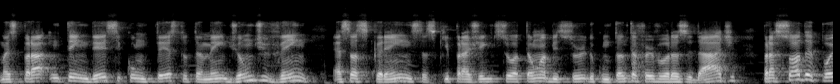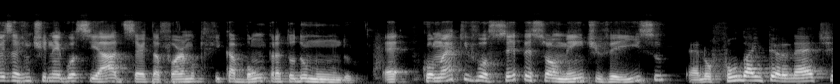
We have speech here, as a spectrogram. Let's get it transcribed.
mas para entender esse contexto também, de onde vêm essas crenças que para a gente soa tão absurdo, com tanta fervorosidade, para só depois a gente negociar de certa forma o que fica bom para todo mundo. É, como é que você pessoalmente vê isso? É, no fundo, a internet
